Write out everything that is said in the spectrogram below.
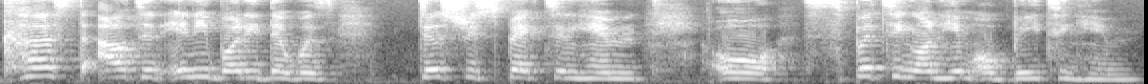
cursed out at anybody that was disrespecting him or spitting on him or beating him.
